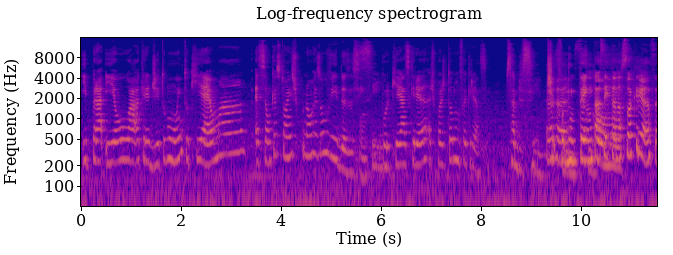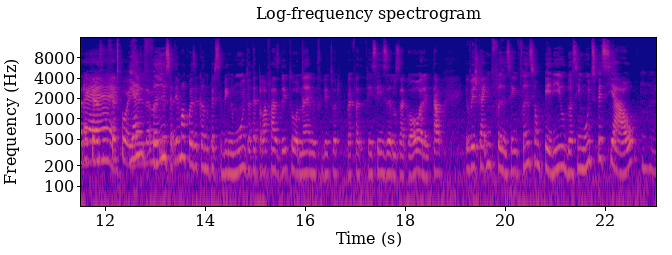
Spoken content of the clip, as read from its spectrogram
E, pra, e eu acredito muito que é uma. É, são questões, tipo, não resolvidas, assim. Sim. Porque as crianças. Tipo, todo mundo foi criança sabe assim? Uhum. Tipo, não tem não tá como... aceitando a sua criança, né? É. Criança que você foi. E né? a infância, tem uma coisa que eu ando percebendo muito, até pela fase do Heitor, né? Meu filho Heitor vai fazer, fez seis anos agora e tal. Eu vejo que a infância, a infância é um período, assim, muito especial. Uhum.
